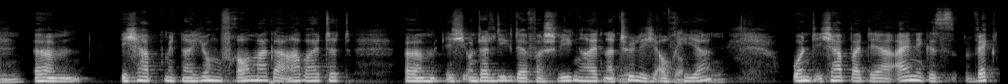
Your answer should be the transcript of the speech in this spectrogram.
Mhm. ähm, ich habe mit einer jungen Frau mal gearbeitet. Ähm, ich unterliege der Verschwiegenheit natürlich auch hier. Mhm. Und ich habe bei der einiges weg.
